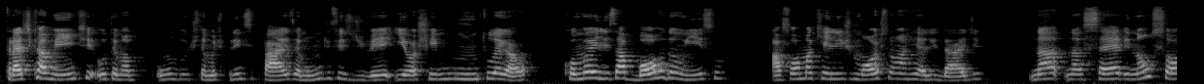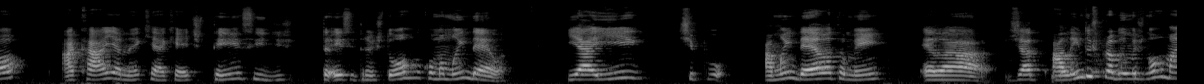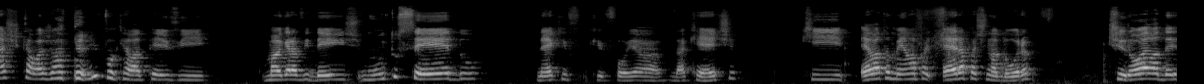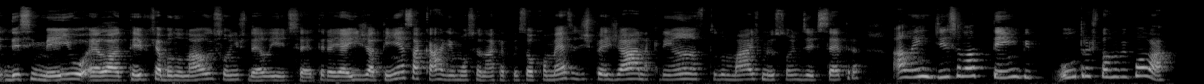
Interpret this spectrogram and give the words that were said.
praticamente o tema, um dos temas principais, é muito difícil de ver e eu achei muito legal como eles abordam isso, a forma que eles mostram a realidade na, na série, não só a Kaia, né, que é a Cat, tem esse, esse transtorno, como a mãe dela. E aí, tipo, a mãe dela também, ela já, além dos problemas normais que ela já tem, porque ela teve uma gravidez muito cedo, né, que, que foi a da Cat, que ela também ela era patinadora, tirou ela de, desse meio, ela teve que abandonar os sonhos dela e etc. E aí já tem essa carga emocional que a pessoa começa a despejar na criança tudo mais, meus sonhos, etc. Além disso, ela tem o transtorno bipolar.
